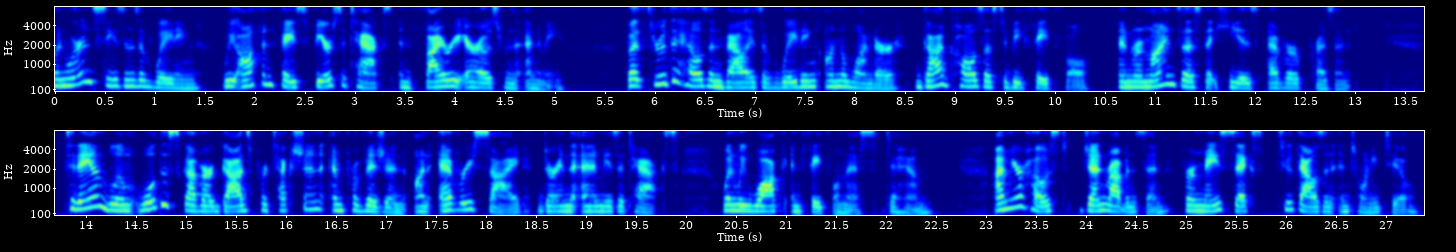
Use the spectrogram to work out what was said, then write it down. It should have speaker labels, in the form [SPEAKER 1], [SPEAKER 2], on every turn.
[SPEAKER 1] When we're in seasons of waiting, we often face fierce attacks and fiery arrows from the enemy. But through the hills and valleys of waiting on the wonder, God calls us to be faithful and reminds us that He is ever present. Today on Bloom, we'll discover God's protection and provision on every side during the enemy's attacks when we walk in faithfulness to Him. I'm your host, Jen Robinson, for May 6, 2022.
